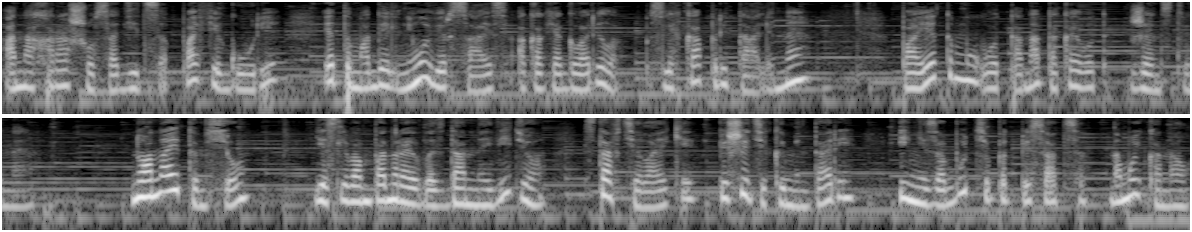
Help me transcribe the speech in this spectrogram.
Она хорошо садится по фигуре. Эта модель не оверсайз, а, как я говорила, слегка приталенная. Поэтому вот она такая вот женственная. Ну а на этом все. Если вам понравилось данное видео, ставьте лайки, пишите комментарии и не забудьте подписаться на мой канал.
